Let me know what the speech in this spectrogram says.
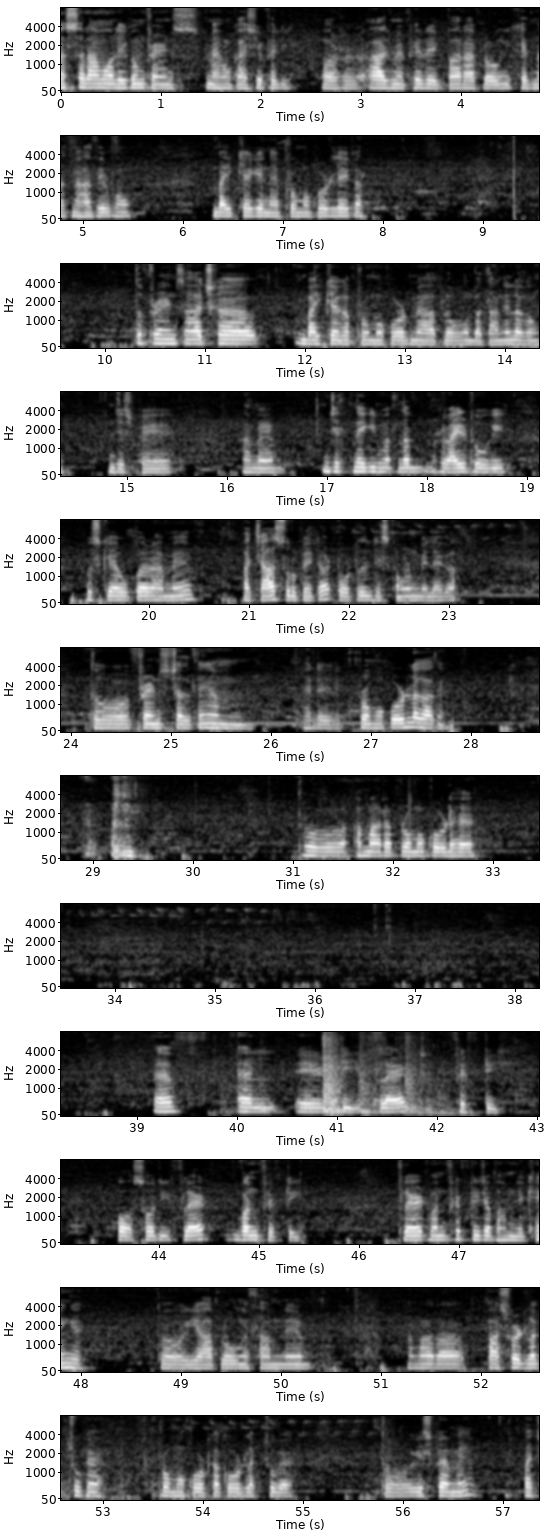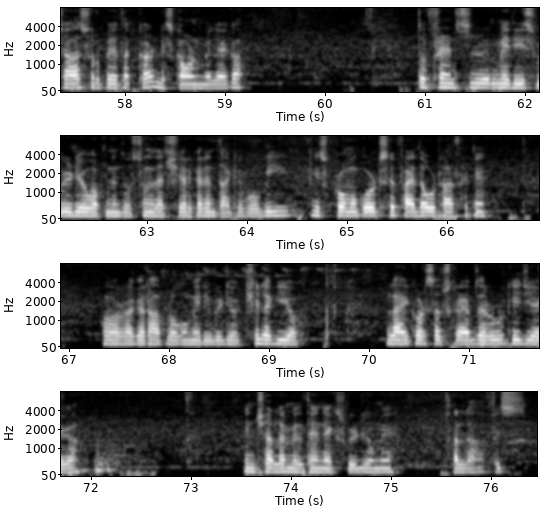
असलकुम फ्रेंड्स, मैं हूँ काशिफ अली और आज मैं फिर एक बार आप लोगों की खिदमत में हाजिर हूँ बाइक के नए प्रोमो कोड लेकर। तो फ्रेंड्स, आज का बाइक का प्रोमो कोड मैं आप लोगों को बताने लगा हूँ, जिस पे हमें जितने की मतलब राइड होगी, उसके ऊपर हमें पचास रुपये का टोटल डिस्काउंट मिलेगा। तो फ्रेंड्स, चलते हैं हम, पहले प्रोमो कोड लगाते हैं। तो हमारा प्रोमो कोड है। F L A T flat fifty oh sorry flat one fifty flat one fifty जब हम लिखेंगे तो ये आप लोगों के सामने हमारा पासवर्ड लग चुका है प्रोमो कोड का कोड लग चुका है। तो इस पर हमें पचास रुपये तक का डिस्काउंट मिलेगा। तो फ्रेंड्स मेरी इस वीडियो को अपने दोस्तों के साथ शेयर करें ताकि वो भी इस प्रोमो कोड से फ़ायदा उठा सकें। और अगर आप लोगों को मेरी वीडियो अच्छी लगी हो लाइक और सब्सक्राइब ज़रूर कीजिएगा। इन मिलते हैं नेक्स्ट वीडियो में। अल्लाह हाफिज़।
